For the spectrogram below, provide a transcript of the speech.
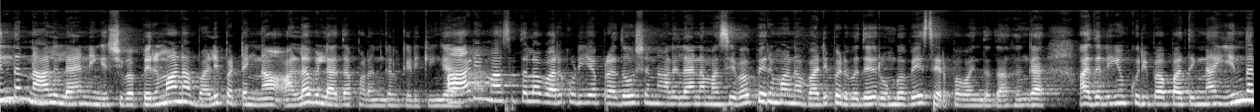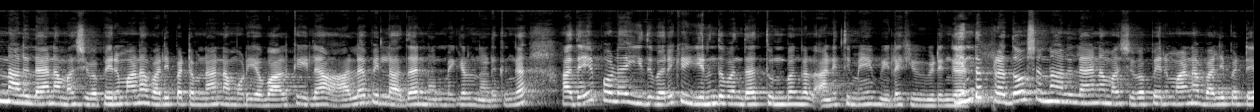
இந்த நாளில் நீங்கள் சிவபெருமானை வழிபட்டீங்கன்னா அளவில்லாத பலன்கள் கிடைக்குங்க. ஆடி மாசத்துல வரக்கூடிய பிரதோஷ நாளில் நம்ம சிவபெருமானை வழிபடுவது ரொம்பவே சிறப்பு வாய்ந்ததாகுங்க. அதுலேயும் குறிப்பாக பார்த்தீங்கன்னா இந்த நாளில் நம்ம சிவபெருமானை வழிபட்டோம்னா நம்முடைய வாழ்க்கையில் அளவில்லாத நன்மைகள் நடக்குங்க. அதே போல் இதுவரைக்கும் இருந்து வந்த துன்பங்கள் அனைத்துமே விலகி விடுங்க. இந்த பிரதோஷ நாளில் நம்ம சிவபெருமானை வழிபட்டு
